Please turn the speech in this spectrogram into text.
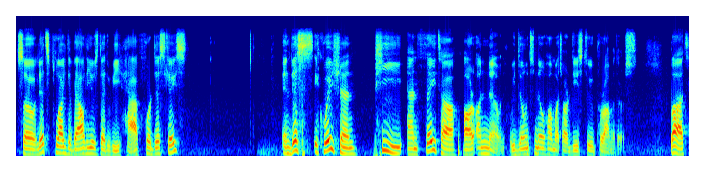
So let's plug the values that we have for this case. In this equation, p and theta are unknown. We don't know how much are these two parameters. But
